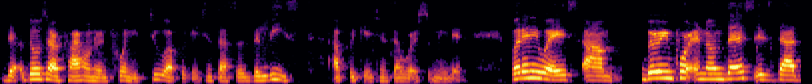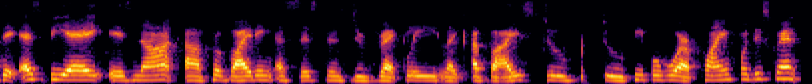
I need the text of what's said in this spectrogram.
those are 522 applications. That's the least applications that were submitted. But anyways, um, very important on this is that the SBA is not uh, providing assistance directly, like advice to, to people who are applying for this grant.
